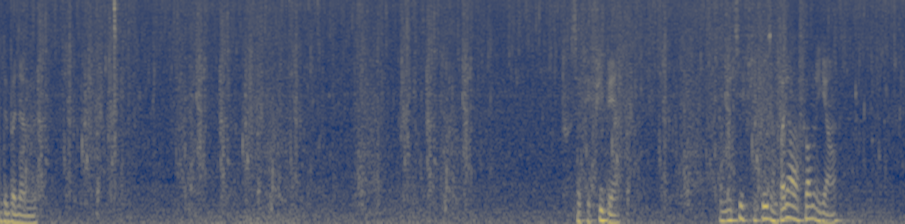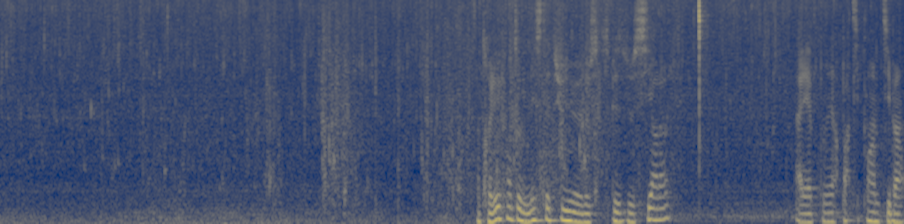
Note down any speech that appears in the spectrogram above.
de bonhommes. Ça fait flipper. Hein. Moitié flippés, ils ont pas l'air en forme les gars. hein. Entre les fantômes, les statues euh, de cette espèce de cire là. Allez on est reparti pour un petit bain.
